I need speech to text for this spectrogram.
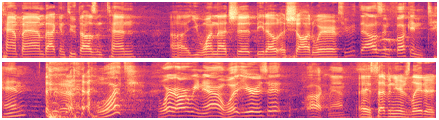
Tampa Am back in 2010. Uh, you won that shit, beat out Ishod Wair. 2000 fucking 10? what? Where are we now? What year is it? Fuck, man. Hey, seven years later,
